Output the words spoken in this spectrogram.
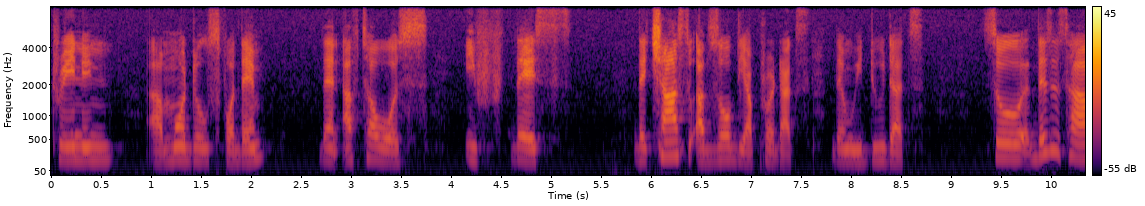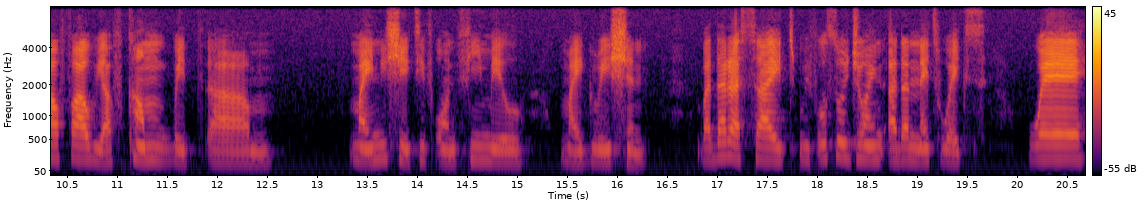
training uh, models for them. Then afterwards, if there's the chance to absorb their products, then we do that. So this is how far we have come with um, my initiative on female migration. But that aside, we've also joined other networks where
